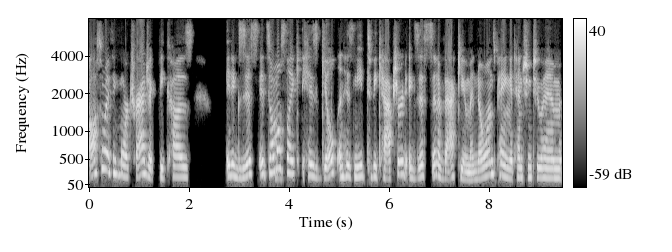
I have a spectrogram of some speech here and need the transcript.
also I think more tragic because it exists. It's almost like his guilt and his need to be captured exists in a vacuum and no one's paying attention to him.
